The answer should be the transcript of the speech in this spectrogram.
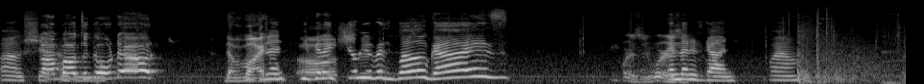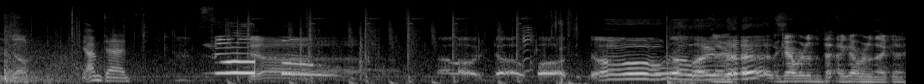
Oh shit. I'm about to go down. Never He's mind. gonna, he's Oh, gonna kill you shit. with his bow, guys. Where is he? Where is And then he? his gun. Wow. Are you down? Yeah, I'm dead. No. Duh. Oh no, not like There. I got rid of the. pe- I got rid of that guy.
